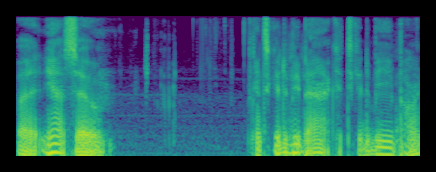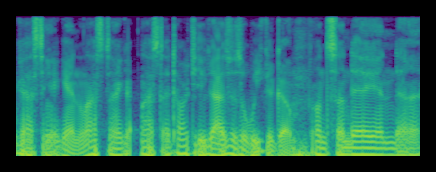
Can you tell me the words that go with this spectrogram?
but yeah, so it's good to be back. It's good to be podcasting again. Last I got, last I talked to you guys was a week ago on Sunday, and uh,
